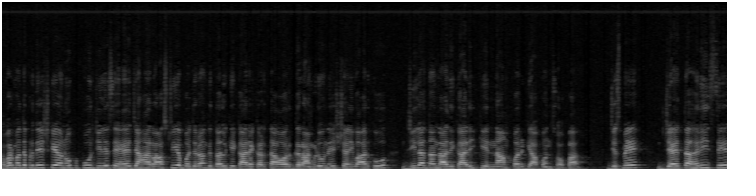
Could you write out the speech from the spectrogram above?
खबर मध्य प्रदेश के अनूपपुर ज़िले से है, जहाँ राष्ट्रीय बजरंग दल के कार्यकर्ता और ग्रामीणों ने शनिवार को जिला दंडाधिकारी के नाम पर ज्ञापन सौंपा, जिसमें जयतहरी से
